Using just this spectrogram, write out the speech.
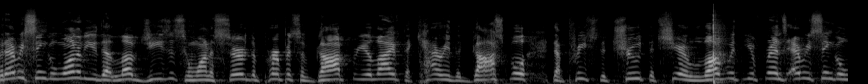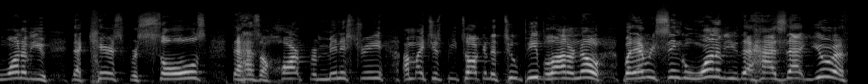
But every single one of you that love Jesus and want to serve the purpose of God for your life, that carry the gospel, that preach the truth, that share love with your friends, every single one of you that cares for souls, that has a heart for ministry. I might just be talking to two people, I don't know. But every single one of you that has that, you're a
